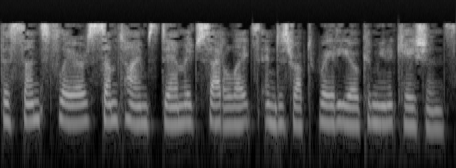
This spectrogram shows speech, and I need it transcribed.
the sun's flares sometimes damage satellites and disrupt radio communications.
